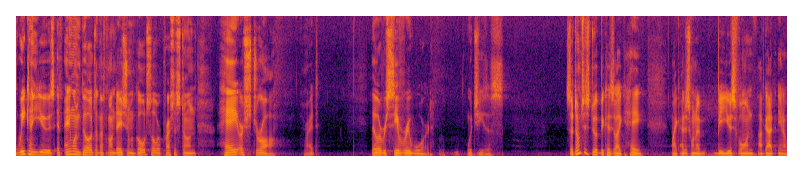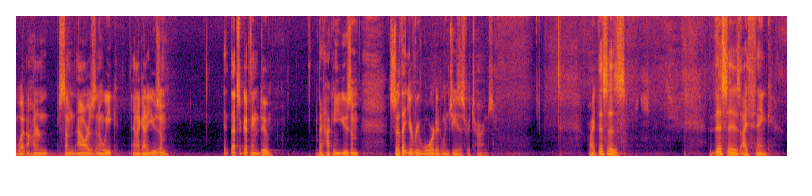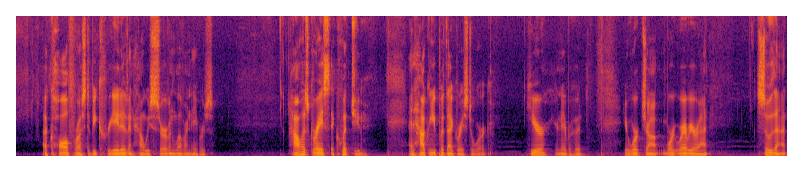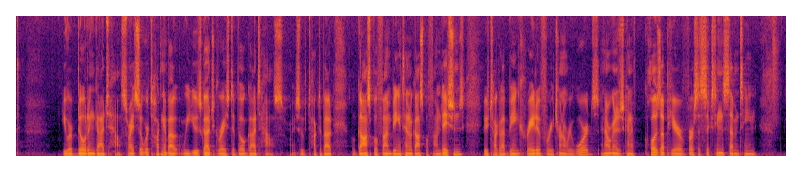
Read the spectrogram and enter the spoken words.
we can use, if anyone builds on the foundation with gold, silver, precious stones, hay, or straw, right? They will receive a reward with Jesus. So don't just do it because you're like, hey, like I just want to be useful and I've got, you know, what, 100 some hours in a week and I got to use them. That's a good thing to do. But how can you use them so that you're rewarded when Jesus returns? Right? This is this is, I think, a call for us to be creative in how we serve and love our neighbors. How has grace equipped you? And how can you put that grace to work? Here, your neighborhood, your work job, wherever you're at, so that you are building God's house, right? So we're talking about we use God's grace to build God's house, right? So we've talked about gospel being attentive gospel foundations. We've talked about being creative for eternal rewards, and now we're going to just kind of close up here, verses 16 to 17.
